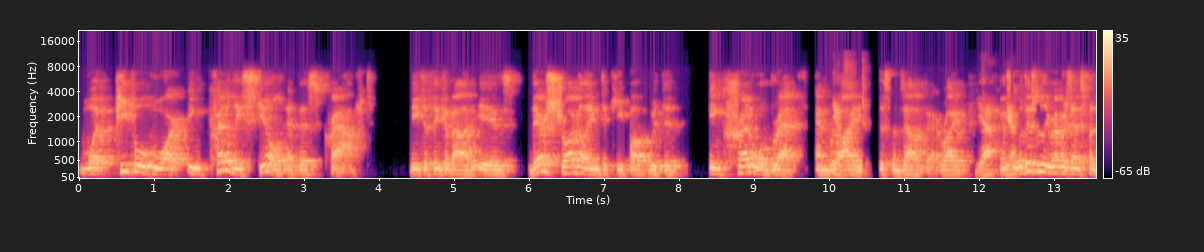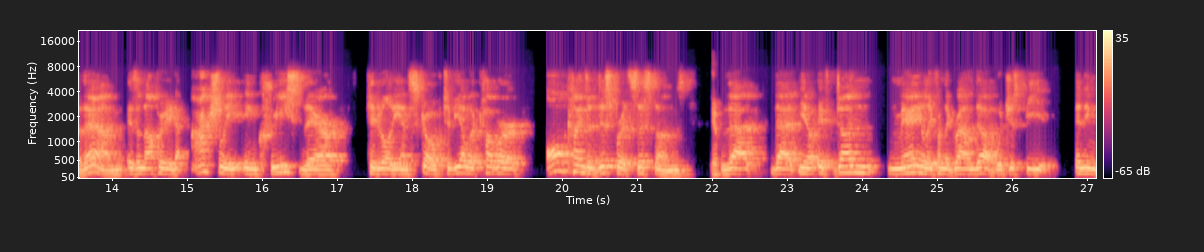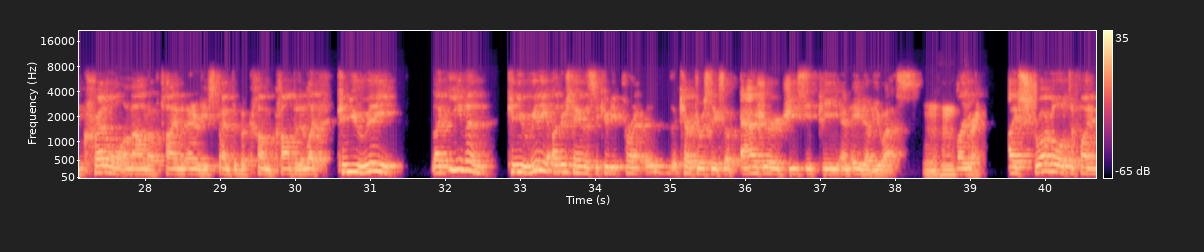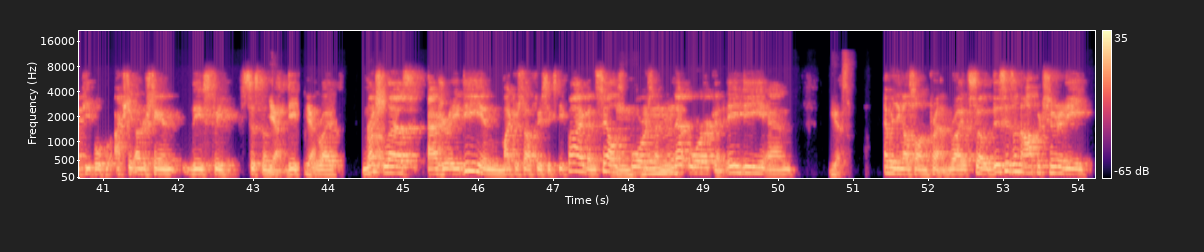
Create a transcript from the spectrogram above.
what people who are incredibly skilled at this craft need to think about is they're struggling to keep up with the incredible breadth and variety yes. of systems out there, right? Yeah. And so yeah. what this really represents for them is an opportunity to actually increase their capability and scope to be able to cover all kinds of disparate systems yep. that that you know if done manually from the ground up would just be an incredible amount of time and energy spent to become competent. Like, can you really, like, even can you really understand the security the characteristics of Azure, GCP, and AWS? Mm-hmm, like, right. I struggle to find people who actually understand these three systems yeah, deeply, yeah. right? Much less Azure AD and Microsoft 365 and Salesforce mm-hmm. and network and AD and yes, everything else on prem, right? So this is an opportunity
